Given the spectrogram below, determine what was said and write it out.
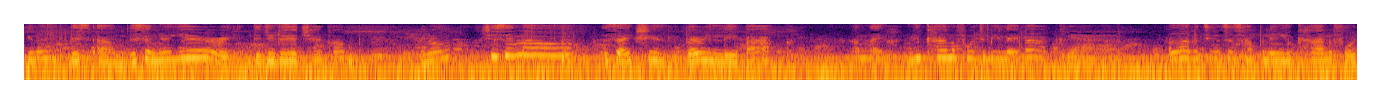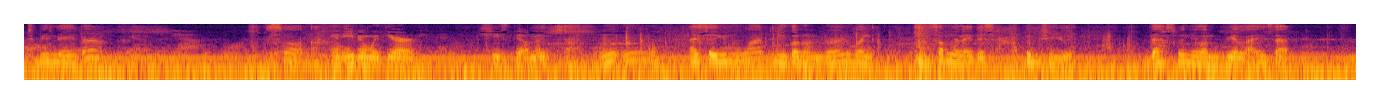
you know, this um this a new year. Did you do your checkup? You know? She said no. It's like she's very laid back. I'm like, you can't afford to be laid back. Yeah. A lot of things is happening. You can't afford to be laid back. Yeah. So uh, And even with your, she's still not. Mm-mm. I say, you know what? You're gonna learn when something like this happened to you. That's when you're gonna realize that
